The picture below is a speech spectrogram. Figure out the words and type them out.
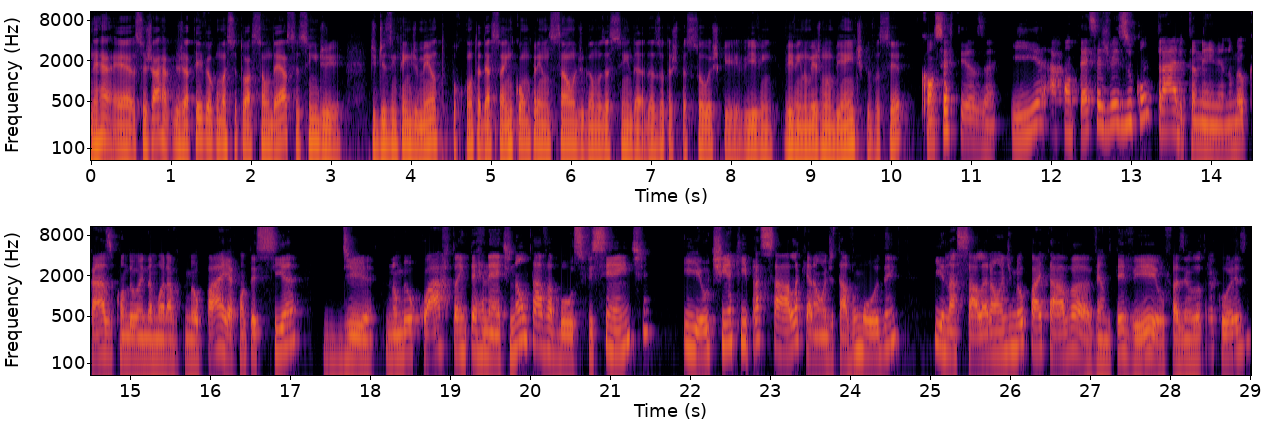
Né? É, você já, já teve alguma situação dessa, assim, de de desentendimento por conta dessa incompreensão, digamos assim, da, das outras pessoas que vivem, vivem no mesmo ambiente que você? Com certeza. E acontece às vezes o contrário também, né? No meu caso, quando eu ainda morava com meu pai, acontecia de no meu quarto a internet não estava boa o suficiente e eu tinha que ir para a sala, que era onde estava o modem, e na sala era onde meu pai estava vendo TV ou fazendo outra coisa.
